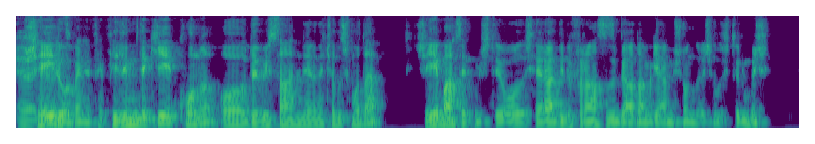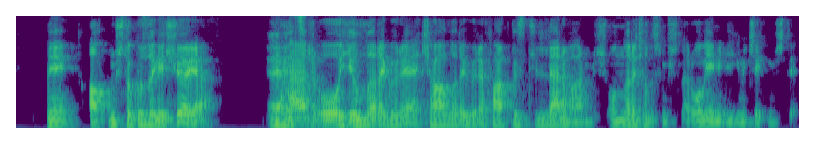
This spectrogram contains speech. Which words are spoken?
Evet, Şeydi evet. o beni. fi- Filmdeki konu o dövüş sahnelerine çalışmada şeyi bahsetmişti. O herhalde bir Fransız bir adam gelmiş onları çalıştırmış. Hani 69'da geçiyor ya. Ve Evet. her o yıllara göre, çağlara göre farklı stiller varmış. Onlara çalışmışlar. O benim ilgimi çekmişti.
